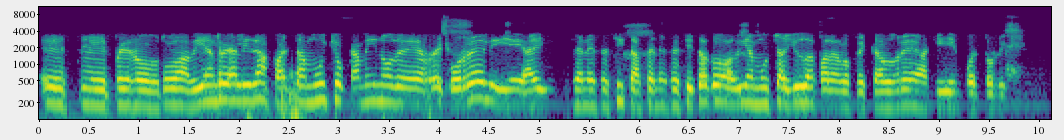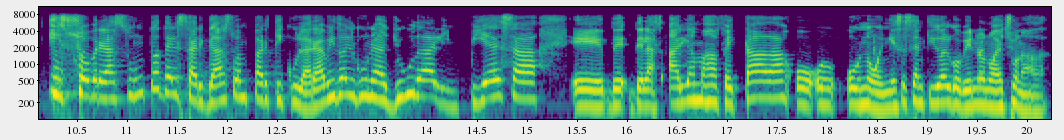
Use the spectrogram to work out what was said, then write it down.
este, pero todavía en realidad falta mucho camino de recorrer y ahí se necesita, se necesita todavía mucha ayuda para los pescadores aquí en Puerto Rico. Y sobre asuntos del sargazo en particular, ¿ha habido alguna ayuda, limpieza eh, de, las áreas más afectadas o, no? En ese sentido, el gobierno no ha hecho nada.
